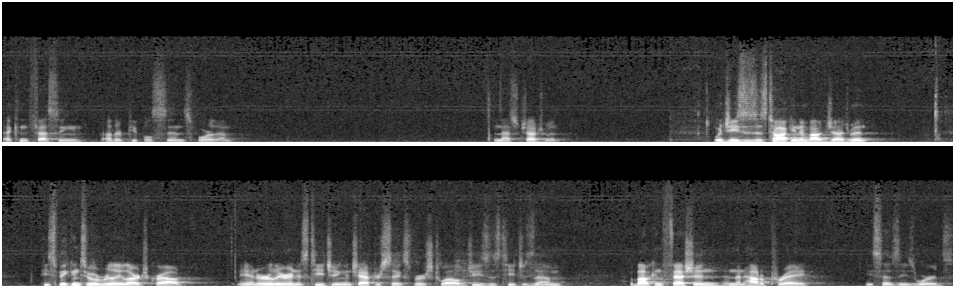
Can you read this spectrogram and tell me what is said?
at confessing other people's sins for them. And that's judgment. When Jesus is talking about judgment, he's speaking to a really large crowd. And earlier in his teaching, in chapter 6, verse 12, Jesus teaches them about confession and then how to pray. He says these words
